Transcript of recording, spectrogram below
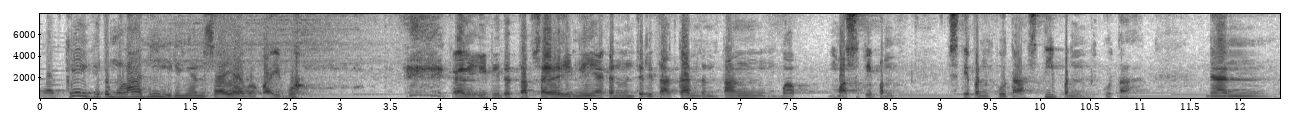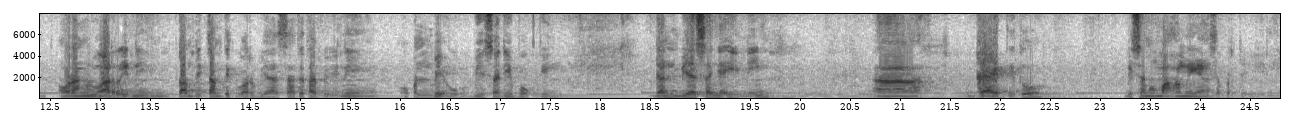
Oke, ketemu lagi dengan saya Bapak Ibu. Kali ini tetap saya ini akan menceritakan tentang Bap Mas Stephen, Stephen Kuta, Stephen Kuta. Dan orang luar ini cantik-cantik luar biasa, tetapi ini open BO bisa di booking. Dan biasanya ini uh, guide itu bisa memahami yang seperti ini.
